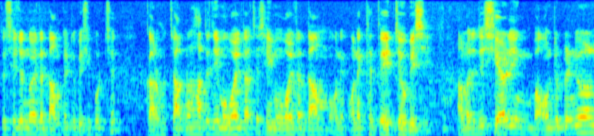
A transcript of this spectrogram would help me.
তো সেই জন্য এটার দামটা একটু বেশি পড়ছে। কারণ হচ্ছে আপনার হাতে যে মোবাইলটা আছে, সেই মোবাইলটার দাম অনেক অনেক ক্ষেত্রে এর চেয়েও বেশি। আমরা যদি শেয়ারিং বা অন্টারপ্রেনিউরাল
